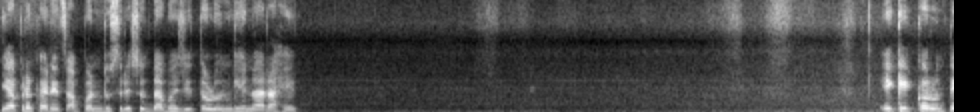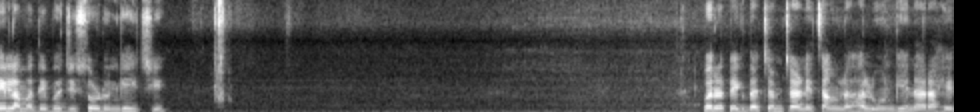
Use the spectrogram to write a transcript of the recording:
या प्रकारेच आपण दुसरीसुद्धा भजी तळून घेणार आहेत. एक एक करून तेलामध्ये भजी सोडून घ्यायची. परत एकदा चमच्याने चांगलं हलवून घेणार आहेत.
